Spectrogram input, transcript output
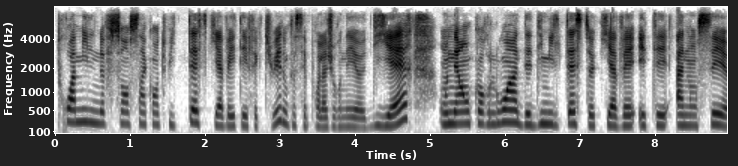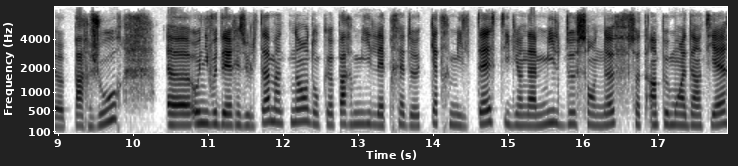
3958 tests qui avaient été effectués, donc ça c'est pour la journée euh, d'hier. On est encore loin des 10 000 tests qui avaient été annoncés euh, par jour. Euh, au niveau des résultats maintenant, donc euh, parmi les près de 4000 tests, il y en a 1209, soit un peu moins d'un tiers,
